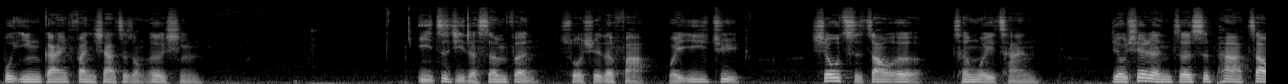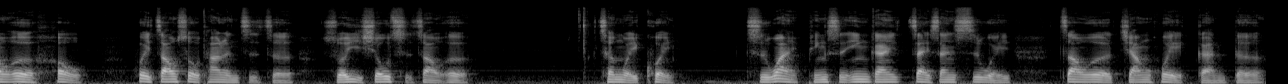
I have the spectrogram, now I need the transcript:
不应该犯下这种恶行。”以自己的身份、所学的法为依据，羞耻造恶称为惭。有些人则是怕造恶后会遭受他人指责，所以羞耻造恶，称为愧。此外，平时应该再三思维造恶将会感得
